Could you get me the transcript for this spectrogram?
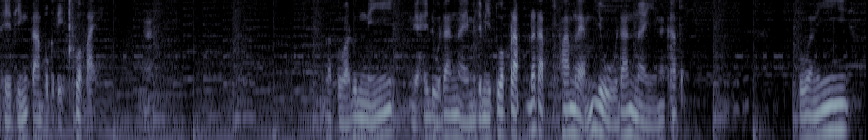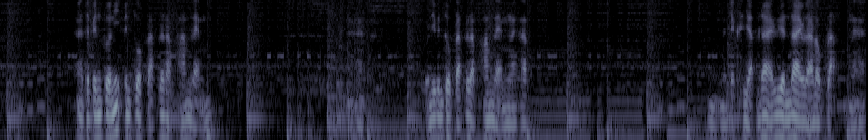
เททิ้งตามปกติทั่วไปนะแล้วตัวรุ่นนี้เดี๋ยวให้ดูด้านในมันจะมีตัวปรับระดับความแหลมอยู่ด้านในนะครับ ตัวนี้ อาจจะเป็นตัวนี้เป็นตัวปรับระดับความแหลมนะฮะตัวนี้เป็นตัวปรับระดับความแหลมนะครับ มันจะขยับได้เลื่อนได้เวลาเราปรับนะฮะ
